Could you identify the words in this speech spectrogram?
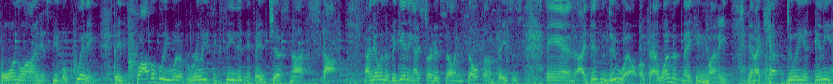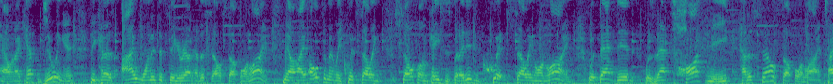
online is people quitting. They probably would have really succeeded if they'd just not stopped. I know in the beginning I started selling cell phone cases and I didn't do well okay? I wasn't making money and I kept doing it anyhow and I kept doing it because I wanted to figure out how to sell stuff online. Now I ultimately quit selling cell phone cases but I didn't quit selling online. What that did was that taught me how to sell stuff online. I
